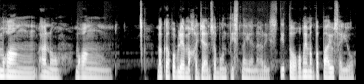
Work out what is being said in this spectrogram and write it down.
mukhang ano, mukhang magkaproblema ka diyan sa buntis na yan, Aris. Dito, kung may magpapayo sa'yo,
